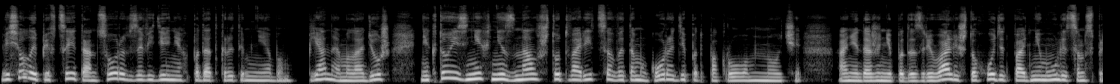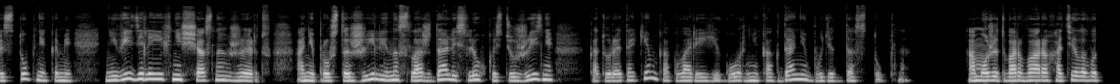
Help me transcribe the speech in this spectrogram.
веселые певцы и танцоры в заведениях под открытым небом, пьяная молодежь, никто из них не знал, что творится в этом городе под покровом ночи. Они даже не подозревали, что ходят по одним улицам с преступниками, не видели их несчастных жертв. Они просто жили и наслаждались легкостью жизни, которая таким, как Варя Егор, никогда не будет доступна. А может, Варвара хотела вот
